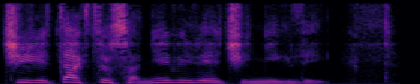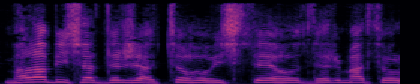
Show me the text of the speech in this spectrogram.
čiže takto sa nevylieči nikdy. Mala by sa držať toho istého dermatológa,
